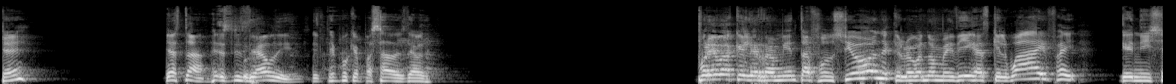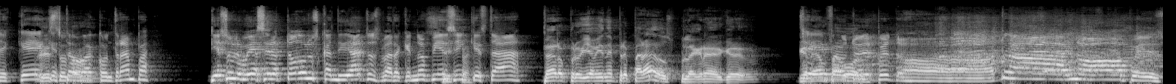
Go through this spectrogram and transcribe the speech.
¿Qué? Ya está, es de Audi. El tiempo que ha pasado es de Audi. Prueba que la herramienta funcione, que luego no me digas que el Wi-Fi, que ni sé qué, Pero que esto esto no- va con trampa. Y eso le voy a hacer a todos los candidatos para que no piensen que está... Claro, pero ya vienen preparados por la gran, gran, Sí, gran pero favor. pero- ah, claro, no, pues...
